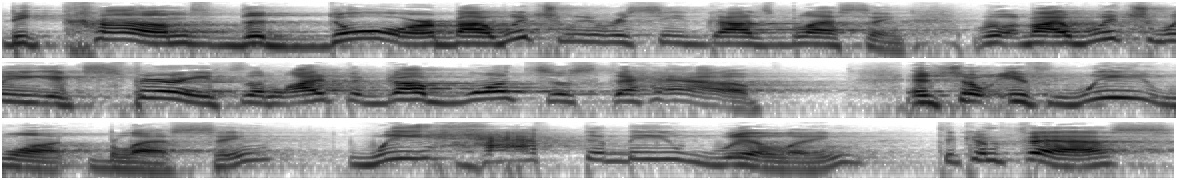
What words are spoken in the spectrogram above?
becomes the door by which we receive God's blessing, by which we experience the life that God wants us to have. And so, if we want blessing, we have to be willing to confess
